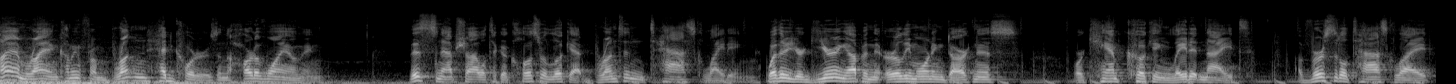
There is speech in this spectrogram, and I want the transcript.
Hi, I'm Ryan coming from Brunton headquarters in the heart of Wyoming. This snapshot will take a closer look at Brunton task lighting. Whether you're gearing up in the early morning darkness or camp cooking late at night, a versatile task light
